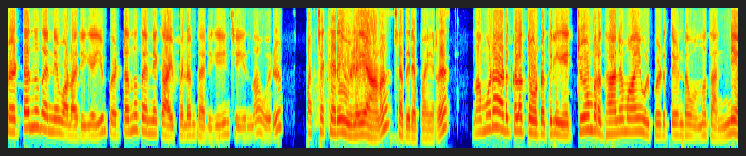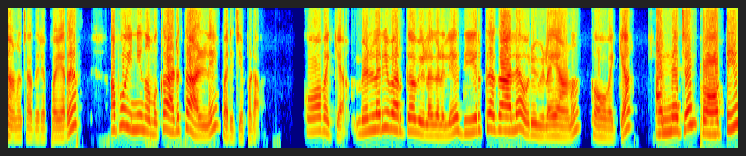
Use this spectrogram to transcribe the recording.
പെട്ടെന്ന് തന്നെ വളരുകയും പെട്ടെന്ന് തന്നെ കായ്ഫലം തരികയും ചെയ്യുന്ന ഒരു പച്ചക്കറി വിളയാണ് ചതുരപ്പയർ നമ്മുടെ അടുക്കളത്തോട്ടത്തിൽ ഏറ്റവും പ്രധാനമായും ഉൾപ്പെടുത്തേണ്ട ഒന്ന് തന്നെയാണ് ചതുരപ്പയർ അപ്പോൾ ഇനി നമുക്ക് അടുത്ത ആളിനെ പരിചയപ്പെടാം. കോവയ്ക്ക. വെള്ളരി വർഗ വിളകളിലെ ദീർഘകാല ഒരു വിളയാണ് കോവയ്ക്ക. അന്നജം പ്രോട്ടീൻ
